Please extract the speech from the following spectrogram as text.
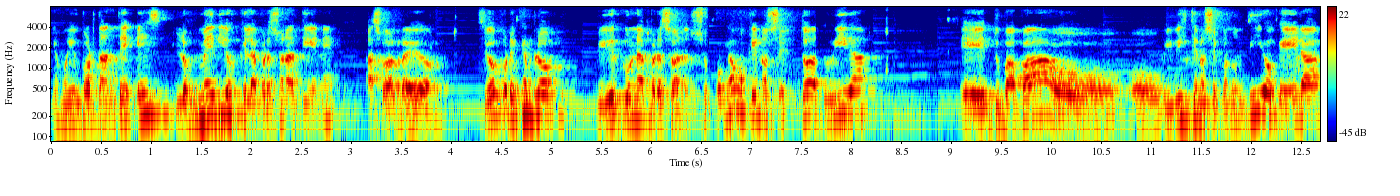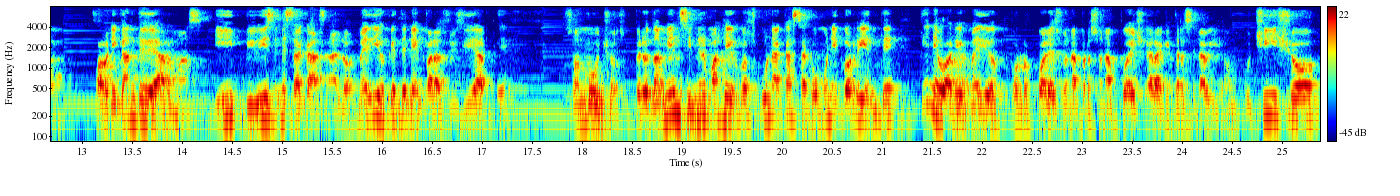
que es muy importante, es los medios que la persona tiene a su alrededor. Si vos, por ejemplo, vivís con una persona, supongamos que, no sé, toda tu vida eh, tu papá o, viviste, no sé, con un tío que era fabricante de armas y vivís en esa casa. Los medios que tenés para suicidarte son muchos, pero también sin ir más lejos, una casa común y corriente tiene varios medios por los cuales una persona puede llegar a quitarse la vida. Un cuchillo,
